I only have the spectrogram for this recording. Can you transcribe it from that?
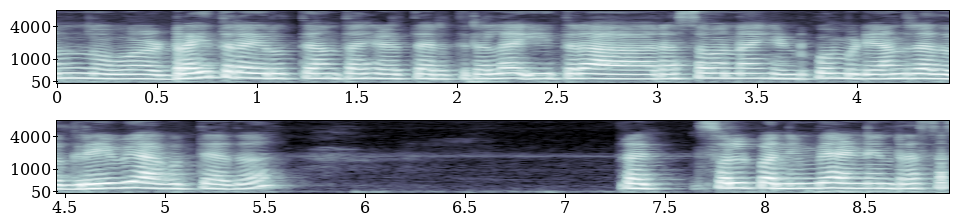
ನಮ್ಮ ಡ್ರೈ ಥರ ಇರುತ್ತೆ ಅಂತ ಹೇಳ್ತಾ ಇರ್ತೀರಲ್ಲ, ಈ ಥರ ರಸವನ್ನು ಹಿಂಡ್ಕೊಂಬಿಡಿ. ಅಂದರೆ ಅದು ಗ್ರೇವಿ ಆಗುತ್ತೆ ಅದು. ಪ್ರ ಸ್ವಲ್ಪ ನಿಂಬೆಹಣ್ಣಿನ ರಸ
